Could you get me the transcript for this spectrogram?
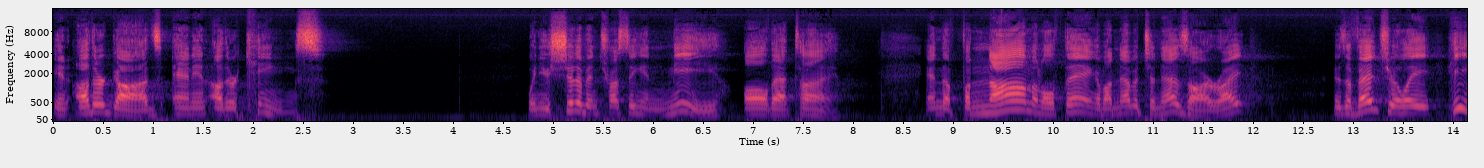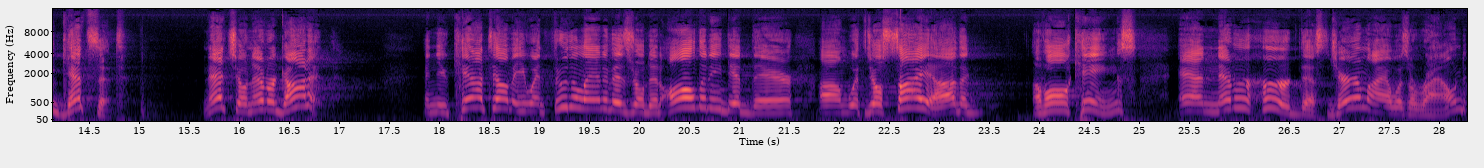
in other gods and in other kings. When you should have been trusting in me all that time. And the phenomenal thing about Nebuchadnezzar, right, is eventually he gets it. Necho never got it. And you cannot tell me he went through the land of Israel, did all that he did there um, with Josiah, the, of all kings, and never heard this. Jeremiah was around.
